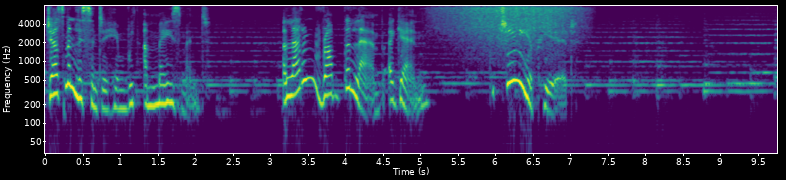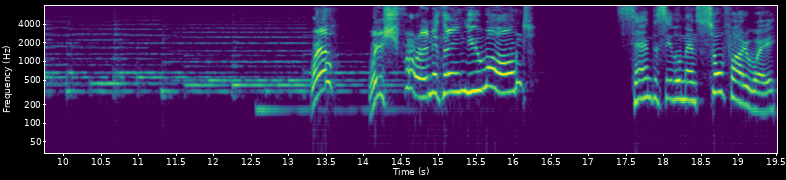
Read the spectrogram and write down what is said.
Jasmine listened to him with amazement. Aladdin rubbed the lamp again. The genie appeared. Well, wish for anything you want. Send this evil man so far away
